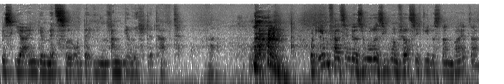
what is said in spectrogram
bis ihr ein Gemetzel unter ihnen angerichtet habt. Und ebenfalls in der Sure 47 geht es dann weiter.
